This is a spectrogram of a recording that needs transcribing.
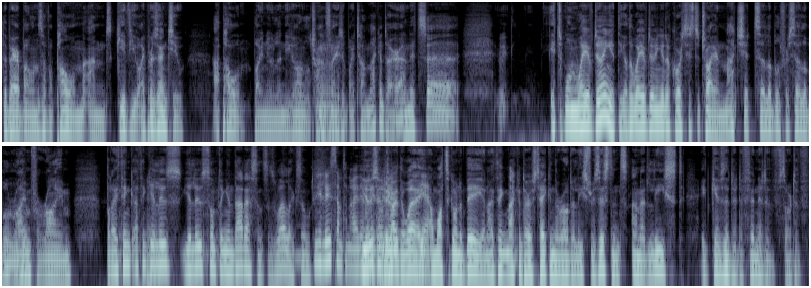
the bare bones of a poem and give you. I present you a poem by Nuala O'Neill, hmm. translated by Tom MacIntyre, and it's uh, it's one way of doing it. The other way of doing it, of course, is to try and match it syllable for syllable, rhyme for rhyme. But I think I think you lose you lose something in that essence as well. Like so, You lose something either you way. lose something you? either way, Yeah. and what's it going to be? And I think MacIntyre's taken the road of least resistance, and at least it gives it a definitive sort of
